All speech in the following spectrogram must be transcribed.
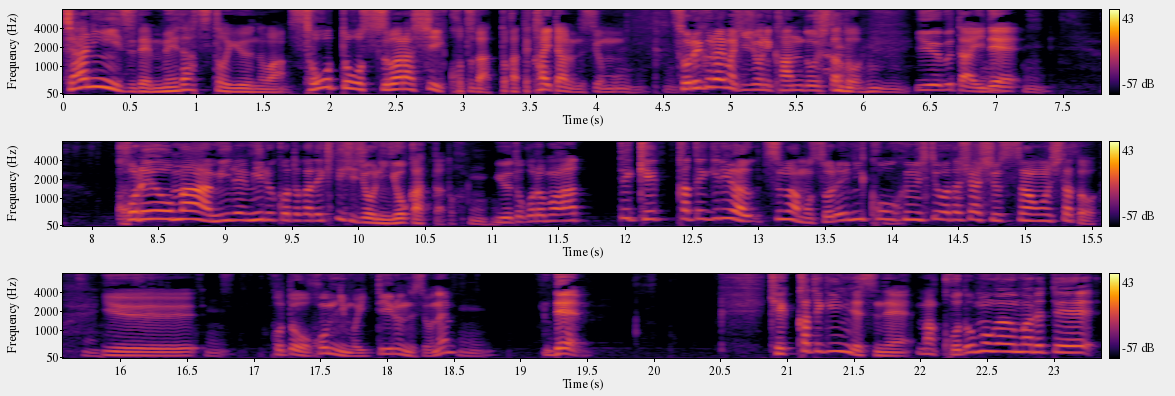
ジャニーズで目立つというのは相当素晴らしいことだとかって書いてあるんですよ、もう。それぐらい非常に感動したという舞台で、これをまあ見れ見ることができて非常に良かったというところもあって、結果的には妻もそれに興奮して私は出産をしたということを本人も言っているんですよね。で結果的にですね、まあ、子供が生まれて、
